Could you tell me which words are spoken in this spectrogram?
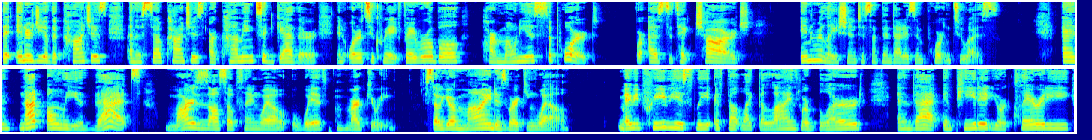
The energy of the conscious and the subconscious are coming together in order to create favorable, harmonious support for us to take charge in relation to something that is important to us. And not only that, Mars is also playing well with Mercury. So your mind is working well. Maybe previously it felt like the lines were blurred and that impeded your clarity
